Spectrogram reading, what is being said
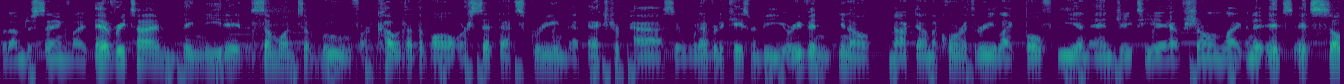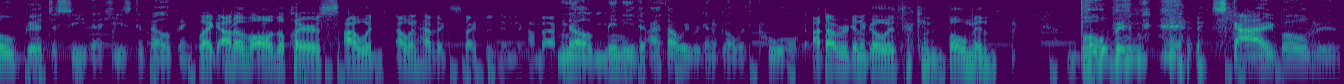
but I'm just saying, like, every time they needed someone to move or cut without the ball or set that screen, that extra pass, or whatever the case may be, or even, you know, knock down the corner three, like both Ian and JTA have shown, like, and it's it's so good to see that he's developing. Like out of all the players, I would I wouldn't have expected him to come back. No, me neither. I thought we were gonna go with Poole, I thought we were gonna go with freaking Bowman. Bowman, Ky Bowman.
